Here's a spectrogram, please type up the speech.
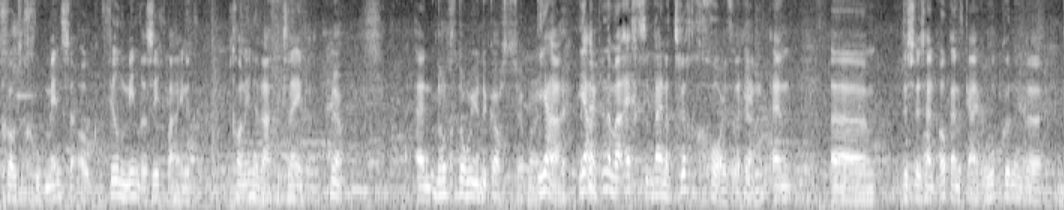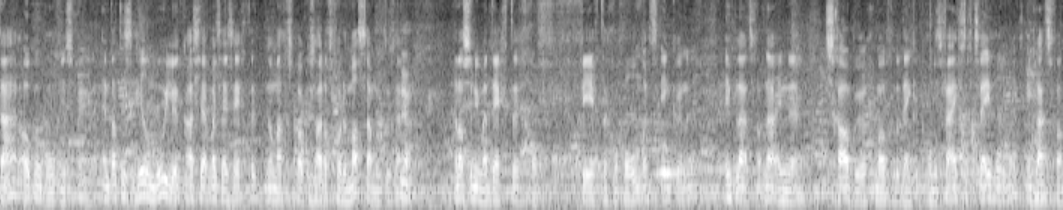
grote groep mensen ook veel minder zichtbaar in het, gewoon in het dagelijks leven. Ja. En Noodgedwongen in de kast, zeg maar. ja, ja nou, maar echt bijna teruggegooid erin. En, ehm, dus we zijn ook aan het kijken hoe kunnen we daar ook een rol in spelen. En dat is heel moeilijk als je, wat jij zegt, normaal gesproken zou dat voor de massa moeten zijn. Ja. En als er nu maar 30 of 40 of 100 in kunnen, in plaats van, nou in de Schouwburg mogen er denk ik 150, 200, in plaats van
